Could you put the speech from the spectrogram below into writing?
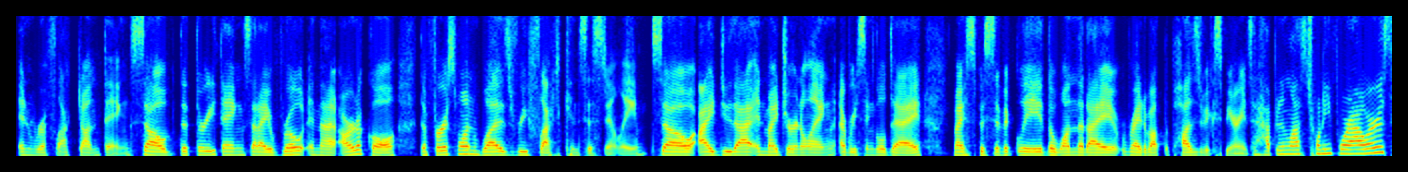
and reflect on things. So, the three things that I wrote in that article, the first one was reflect consistently. So, I do that in my journaling every single day. My specifically, the one that I write about the positive experience that happened in the last 24 hours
